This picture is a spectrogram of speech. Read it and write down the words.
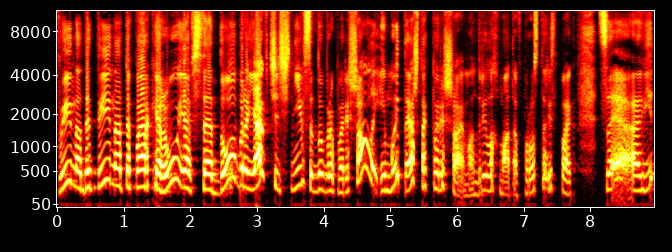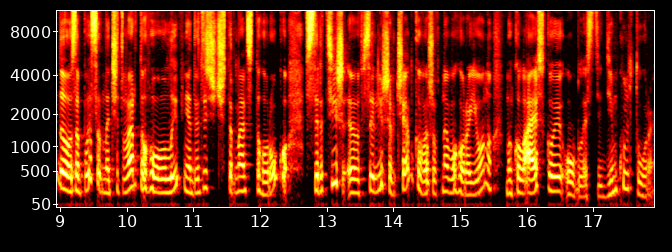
сина, дитина тепер керує, все добре, як в Чечні все добре порішали, і ми теж так порішаємо. Андрій Лахматов, просто респект. Це е, відео записане 4 липня 2014 року в, серці, е, в селі Шевченкове Жовтневого району Миколаївської області, Дім культури.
